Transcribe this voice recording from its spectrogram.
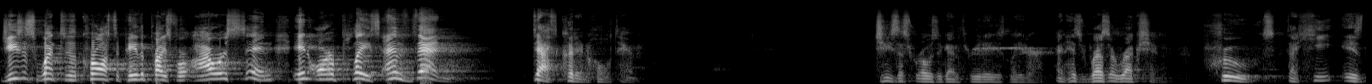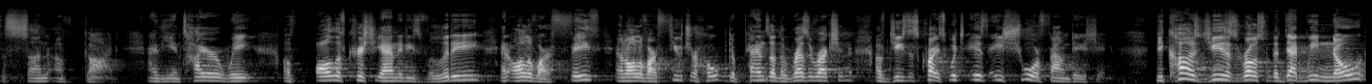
Jesus went to the cross to pay the price for our sin in our place, and then death couldn't hold him. Jesus rose again three days later, and his resurrection proves that he is the Son of God. And the entire weight of all of Christianity's validity and all of our faith and all of our future hope depends on the resurrection of Jesus Christ, which is a sure foundation. Because Jesus rose from the dead, we know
